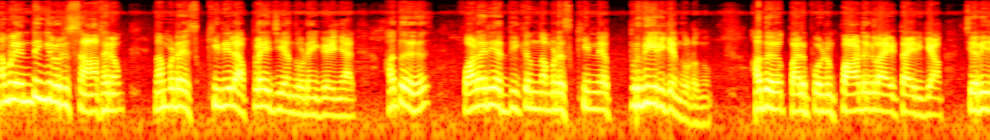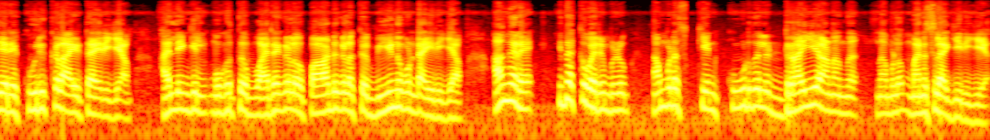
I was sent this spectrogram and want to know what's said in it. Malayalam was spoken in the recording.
നമ്മൾ എന്തെങ്കിലും ഒരു സാധനം നമ്മുടെ സ്കിന്നിൽ അപ്ലൈ ചെയ്യാൻ തുടങ്ങിക്കഴിഞ്ഞാൽ അത് വളരെയധികം നമ്മുടെ സ്കിന്നെ പ്രതികരിക്കാൻ തുടങ്ങും. അത് പലപ്പോഴും പാടുകളായിട്ടായിരിക്കാം ചെറിയ ചെറിയ കുരുക്കളായിട്ടായിരിക്കാം അല്ലെങ്കിൽ മുഖത്ത് വരകളോ പാടുകളൊക്കെ വീണുകൊണ്ടായിരിക്കാം. അങ്ങനെ ഇതൊക്കെ വരുമ്പോഴും നമ്മുടെ സ്കിൻ കൂടുതൽ ഡ്രൈ ആണെന്ന് നമ്മൾ മനസ്സിലാക്കിയിരിക്കുക.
